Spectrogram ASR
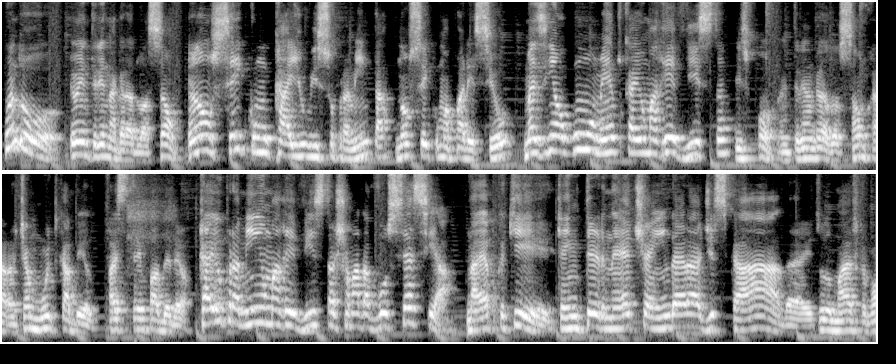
Quando eu entrei na graduação, eu não sei como caiu isso para mim, tá? Não sei como apareceu, mas em algum momento caiu uma revista. Isso, pô, eu entrei na graduação, cara, eu tinha muito cabelo. Faz tempo, Adeleu. Caiu para mim uma revista chamada Você S.A. Na época que, que a internet ainda era discada e tudo mais. Ficava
